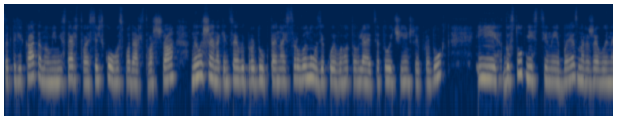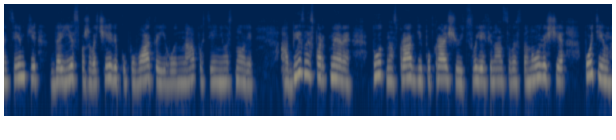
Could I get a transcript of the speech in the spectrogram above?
сертифікатами Міністерства сільського господарства США не лише на кінцевий продукт, а й на сировину, з якої виготовляється той чи інший продукт. І доступність ціни без мережевої націнки дає споживачеві купувати його на постійній основі. А бізнес-партнери тут насправді покращують своє фінансове становище, потім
